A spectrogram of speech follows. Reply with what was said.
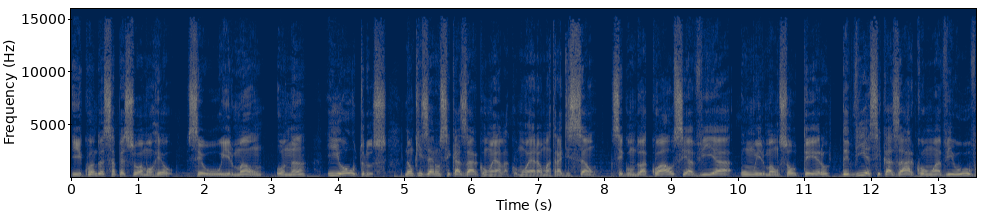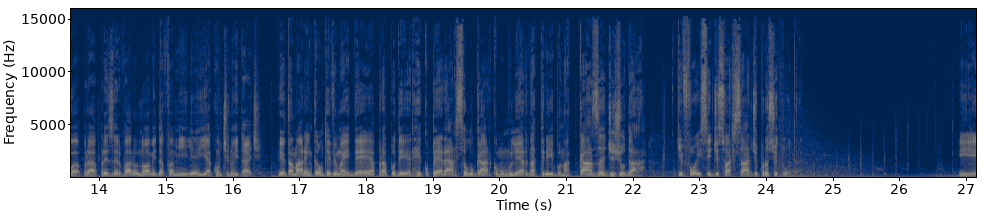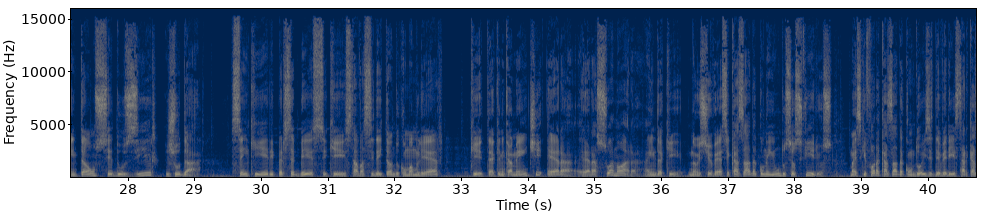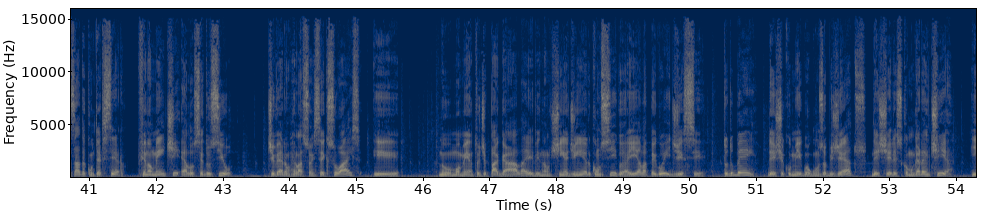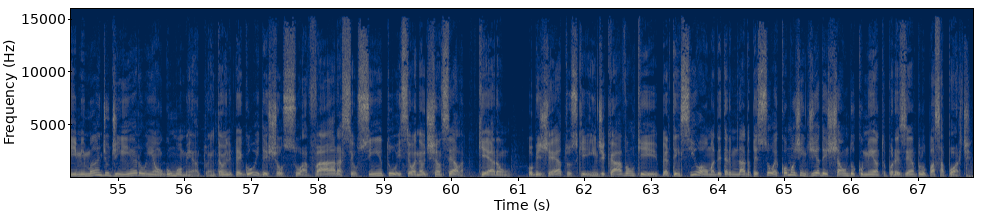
E quando essa pessoa morreu, seu irmão, Onã, e outros não quiseram se casar com ela, como era uma tradição, segundo a qual, se havia um irmão solteiro, devia se casar com a viúva para preservar o nome da família e a continuidade. Itamar então teve uma ideia para poder recuperar seu lugar como mulher na tribo, na casa de Judá, que foi se disfarçar de prostituta. E então seduzir Judá, sem que ele percebesse que estava se deitando com uma mulher que tecnicamente era era sua nora, ainda que não estivesse casada com nenhum dos seus filhos, mas que fora casada com dois e deveria estar casada com o terceiro. Finalmente, ela o seduziu. Tiveram relações sexuais e no momento de pagá-la, ele não tinha dinheiro consigo. Aí ela pegou e disse: "Tudo bem, deixe comigo alguns objetos, deixe eles como garantia." E me mande o dinheiro em algum momento. Então ele pegou e deixou sua vara, seu cinto e seu anel de chancela, que eram objetos que indicavam que pertenciam a uma determinada pessoa. É como hoje em dia deixar um documento, por exemplo, o passaporte.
